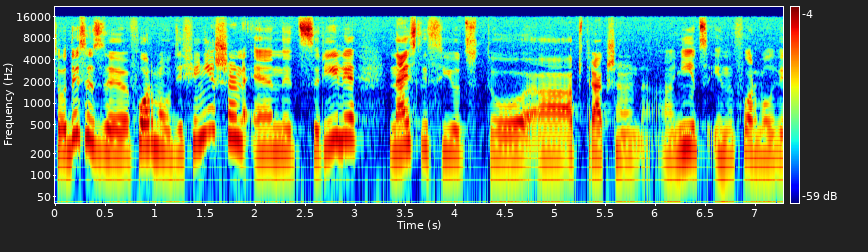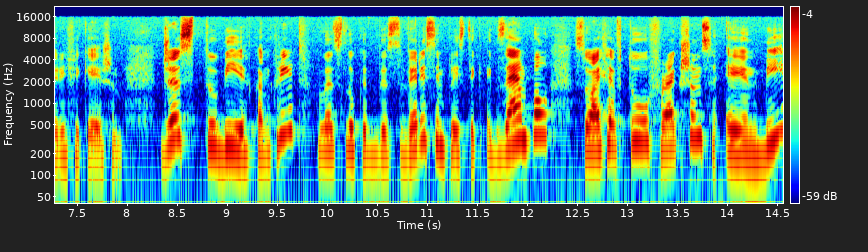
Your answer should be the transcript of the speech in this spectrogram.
So this is a formal definition, and it's really nicely suited to uh, abstraction uh, needs in formal verification. Just to be concrete, let's look at this very simplistic example. So I have two fractions, A and B,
